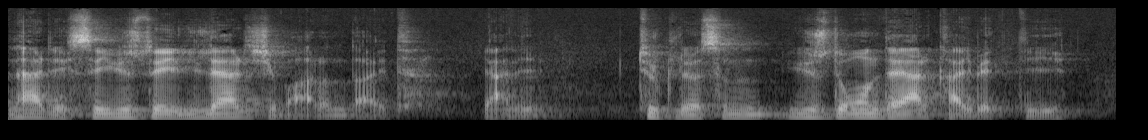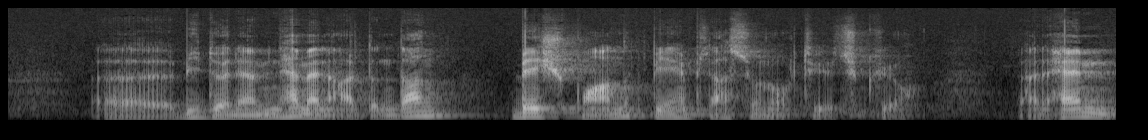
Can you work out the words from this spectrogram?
neredeyse %50'ler civarındaydı. Yani Türk lirasının %10 değer kaybettiği e, bir dönemin hemen ardından 5 puanlık bir enflasyon ortaya çıkıyor. Yani hem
